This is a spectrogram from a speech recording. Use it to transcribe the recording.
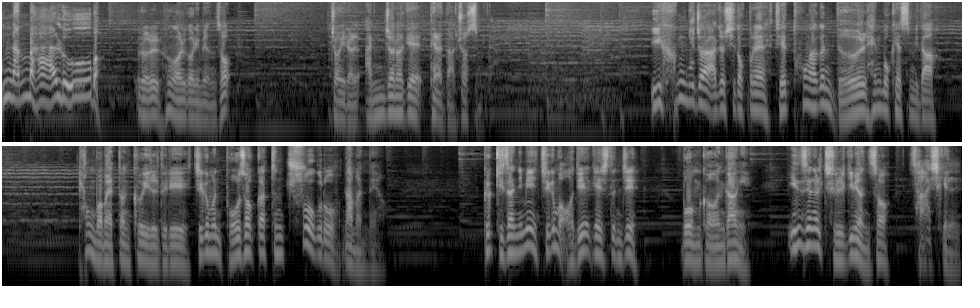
남말로버를 흥얼거리면서 저희를 안전하게 데려다 줬습니다. 이 흥부자 아저씨 덕분에 제 통학은 늘 행복했습니다. 평범했던 그 일들이 지금은 보석 같은 추억으로 남았네요. 그 기사님이 지금 어디에 계시든지 몸 건강히 인생을 즐기면서 사시길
